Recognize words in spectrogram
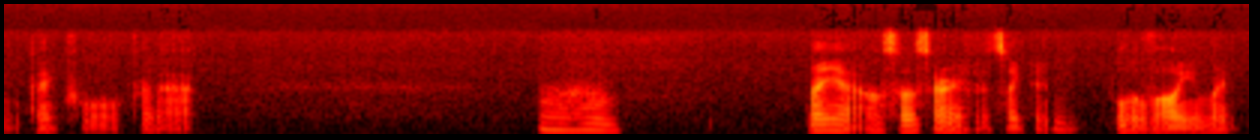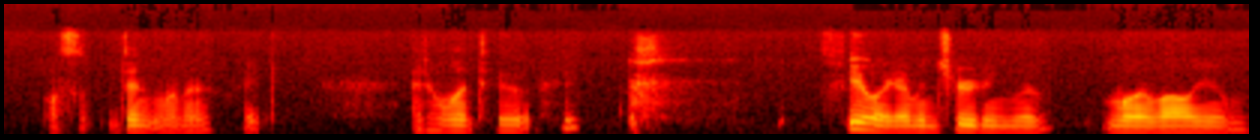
I'm thankful for that. Um, but yeah, also sorry if it's like been low volume. I also didn't want to like. I don't want to feel like I'm intruding with more volume.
